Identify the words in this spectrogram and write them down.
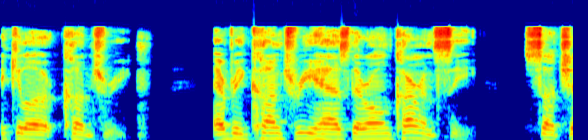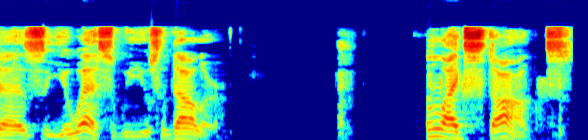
particular country. Every country has their own currency, such as US, we use the dollar. Unlike stocks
